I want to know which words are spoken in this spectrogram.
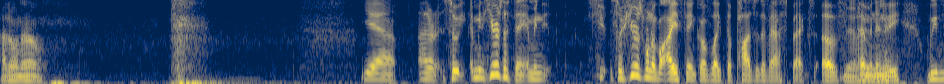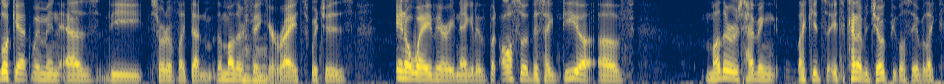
I don't know. yeah, I don't. Know. So I mean, here's the thing. I mean, he, so here's one of I think of like the positive aspects of yeah, femininity. Yeah. We look at women as the sort of like that the mother mm-hmm. figure, right? Which is in a way very negative, but also this idea of mothers having like it's it's kind of a joke people say, but like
